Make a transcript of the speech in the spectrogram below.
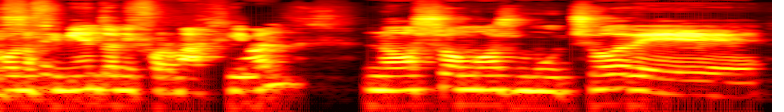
conocimiento ni formación, no somos mucho de,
